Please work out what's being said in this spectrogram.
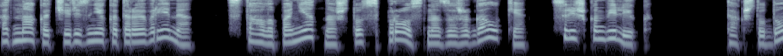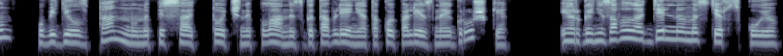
Однако через некоторое время стало понятно, что спрос на зажигалки слишком велик. Так что Дон убедил Танну написать точный план изготовления такой полезной игрушки и организовал отдельную мастерскую,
